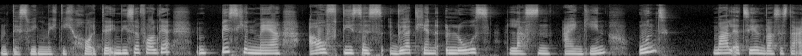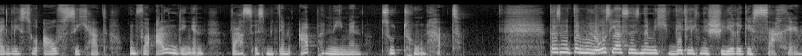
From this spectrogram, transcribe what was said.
Und deswegen möchte ich heute in dieser Folge ein bisschen mehr auf dieses Wörtchen loslassen eingehen und mal erzählen, was es da eigentlich so auf sich hat und vor allen Dingen, was es mit dem Abnehmen zu tun hat. Das mit dem Loslassen ist nämlich wirklich eine schwierige Sache.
